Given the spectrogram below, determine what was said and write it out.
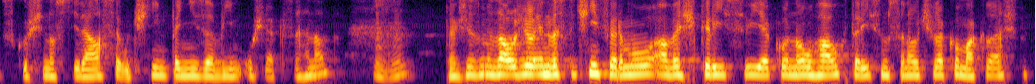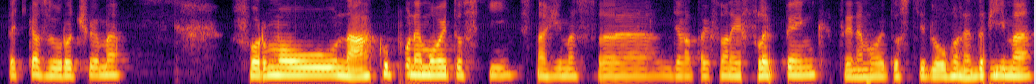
zkušenosti dál se učím, peníze vím už, jak sehnat. Uh-huh. Takže jsme založili investiční firmu a veškerý svý jako know-how, který jsem se naučil jako makléř, teďka zúročujeme formou nákupu nemovitostí. Snažíme se dělat takzvaný flipping, ty nemovitosti dlouho nedržíme.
